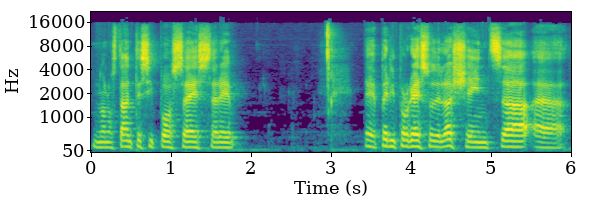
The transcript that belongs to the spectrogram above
nonostante si possa essere eh, per il progresso della scienza, eh,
